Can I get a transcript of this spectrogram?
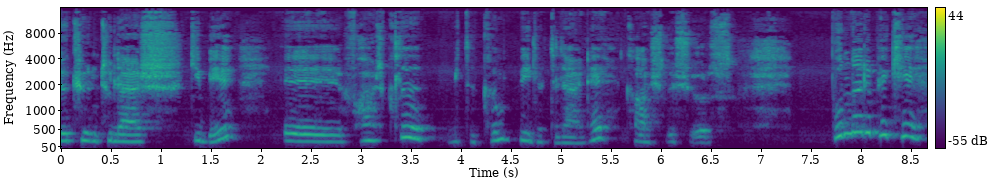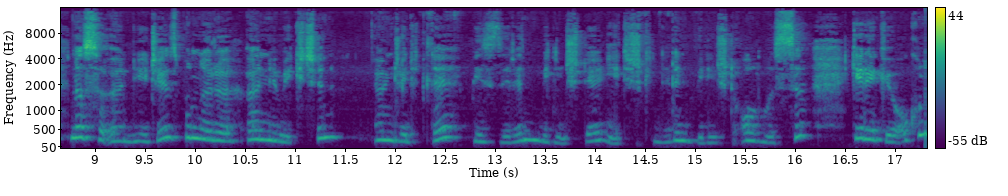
döküntüler gibi e, farklı bir takım belirtilerle karşılaşıyoruz. Bunları peki nasıl önleyeceğiz? Bunları önlemek için öncelikle bizlerin bilinçli, yetişkinlerin bilinçli olması gerekiyor. Okul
